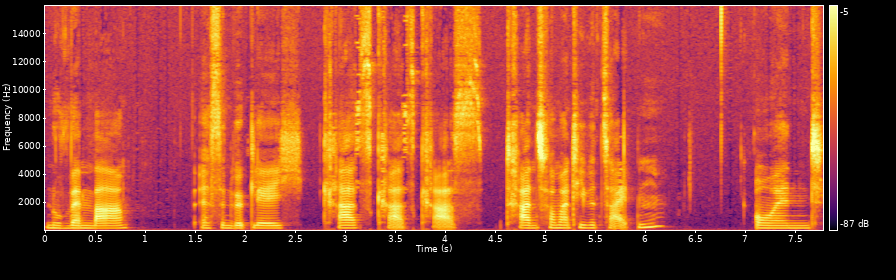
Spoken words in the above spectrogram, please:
November. Es sind wirklich krass, krass, krass transformative Zeiten und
